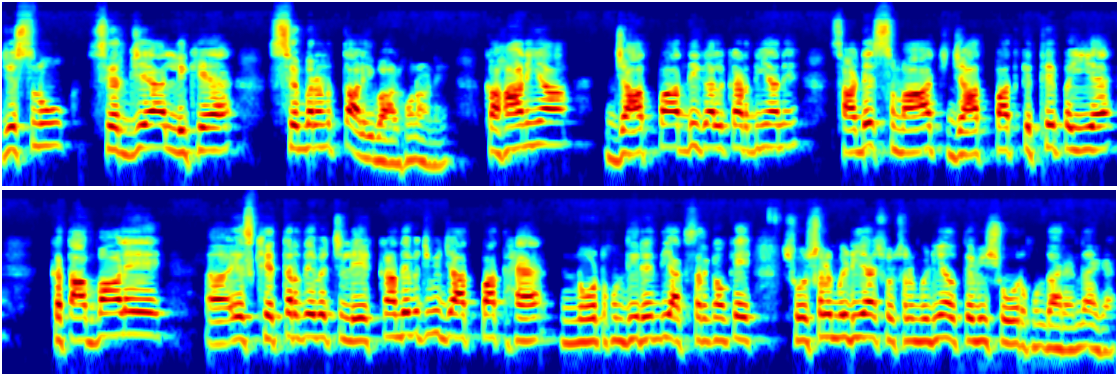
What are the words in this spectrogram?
ਜਿਸ ਨੂੰ ਸਿਰਜਿਆ, ਲਿਖਿਆ ਸਿਮਰਨ ਢਾਲੀਵਾਲ ਹੋਣਾ ਨੇ। ਕਹਾਣੀਆਂ ਜਾਤ ਪਾਤ ਦੀ ਗੱਲ ਕਰਦੀਆਂ ਨੇ। ਸਾਡੇ ਸਮਾਜ 'ਚ ਜਾਤ ਪਾਤ ਕਿੱਥੇ ਪਈ ਹੈ? ਕਿਤਾਬਾਂ ਵਾਲੇ ਇਸ ਖੇਤਰ ਦੇ ਵਿੱਚ ਲੇਖਕਾਂ ਦੇ ਵਿੱਚ ਵੀ ਜਾਤ ਪਾਤ ਹੈ ਨੋਟ ਹੁੰਦੀ ਰਹਿੰਦੀ ਅਕਸਰ ਕਿਉਂਕਿ ਸੋਸ਼ਲ ਮੀਡੀਆ ਸੋਸ਼ਲ ਮੀਡੀਆ ਉੱਤੇ ਵੀ ਸ਼ੋਰ ਹੁੰਦਾ ਰਹਿੰਦਾ ਹੈਗਾ।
